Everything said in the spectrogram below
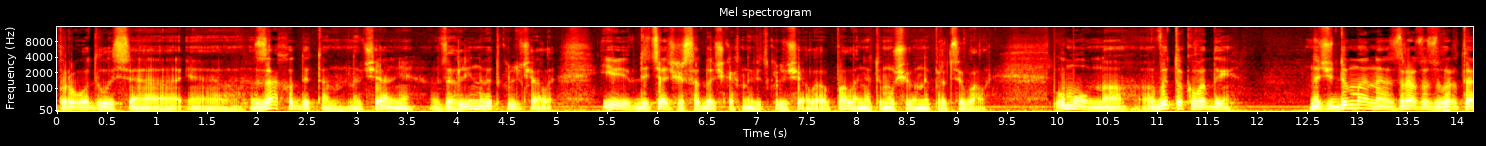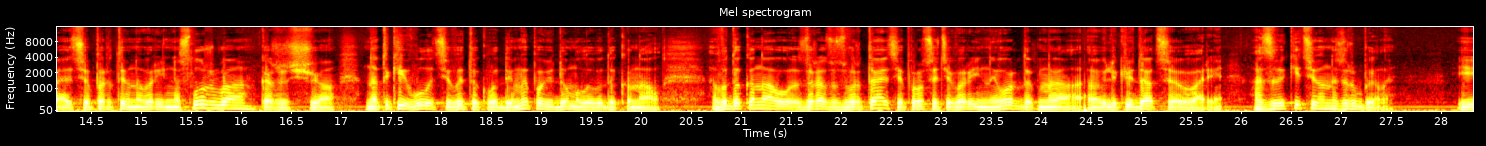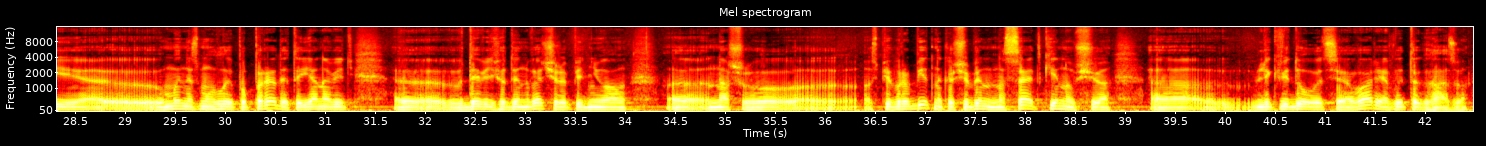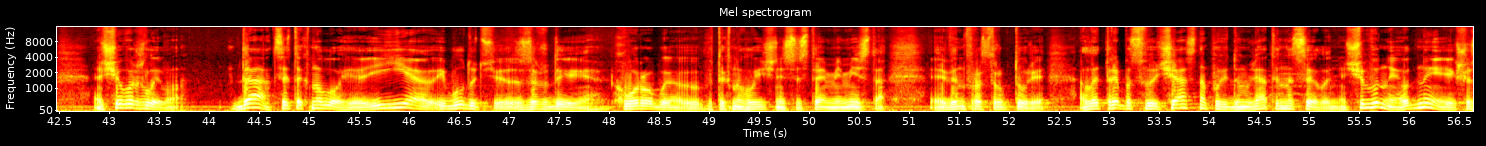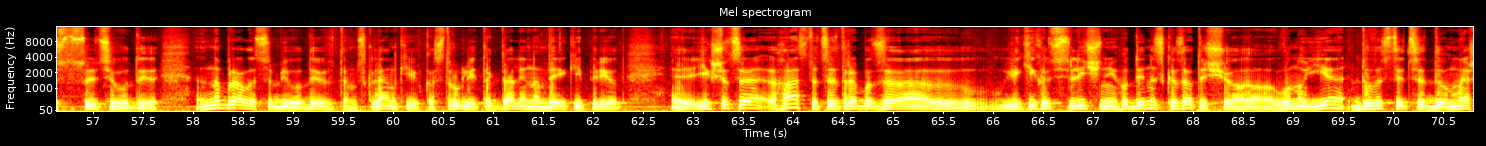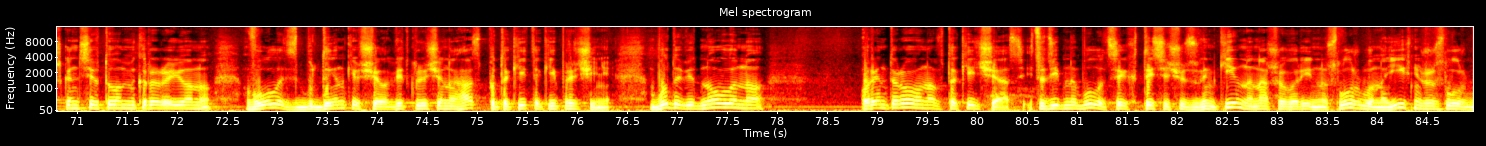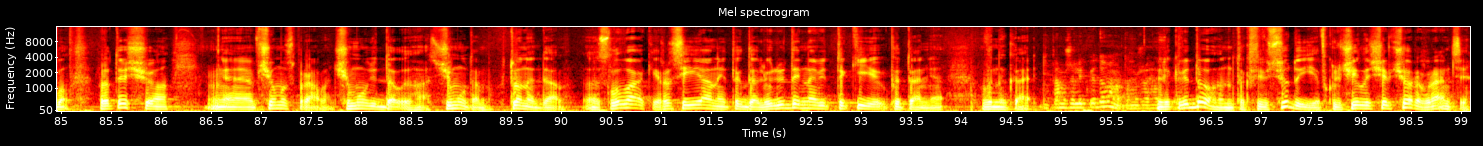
проводилися е, заходи, там навчальні, взагалі не відключали. І в дитячих садочках не відключали опалення, тому що вони працювали. Умовно, виток води. Значить, до мене зразу звертається оперативна аварійна служба, кажуть, що на такій вулиці виток води. Ми повідомили водоканал. Водоканал зразу звертається, просить аварійний ордер на е, ліквідацію аварії. А звики цього не зробили. І е, ми не змогли попередити. Я навіть е, в 9 годин вечора піднімав е, нашого е, співробітника, щоб він на сайт кинув, що ліквідовується аварія, виток газу. Що важливо? Да, це технологія. І є, і будуть завжди хвороби в технологічній системі міста, е, в інфраструктурі. Але треба своєчасно повідомляти населення, щоб вони одні, якщо стосується води, набрали собі води там склянки, в каструлі і так далі на деякий період. Е, Якщо це газ, то це треба за е, якихось лічні години сказати, що воно є, довести це до мешканців того мікрорайону, вулиць, будинків, що відключено газ по такій такій причині. Буде відновлено. Орієнтовано в такий час, і тоді б не було цих тисячу дзвінків на нашу аварійну службу, на їхню ж службу про те, що е, в чому справа, чому віддали газ, чому там хто не дав, Е, словаки, росіяни і так далі. У людей навіть такі питання виникають. Ну, Там вже ліквідовано, там вже газ. Ліквідовано, так всюди є. Включили ще вчора вранці.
